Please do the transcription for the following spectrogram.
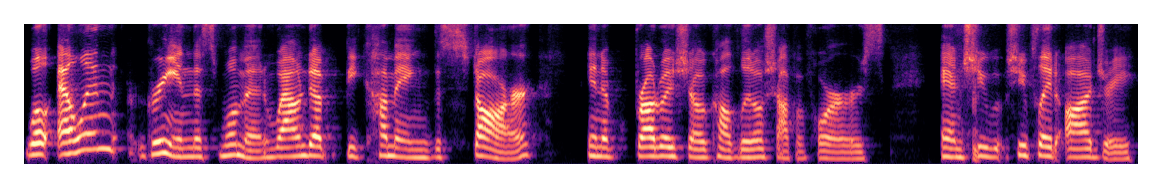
Well, Ellen Greene, this woman, wound up becoming the star in a Broadway show called Little Shop of Horrors, and she hmm. she played Audrey.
